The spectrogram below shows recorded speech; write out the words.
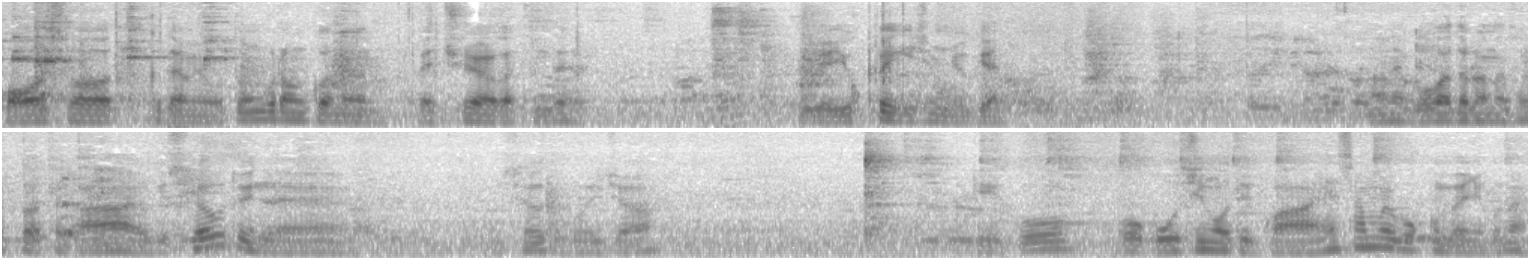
버섯, 그 다음에 뭐 동그란 거는 메추리알 같은데 이게 626엔. 안에 뭐가 들어나 살 것 같은. 아 여기 새우도 있네. 새우도 보이죠? 그리고 어, 오징어도 있고 아 해산물 볶음면이구나.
